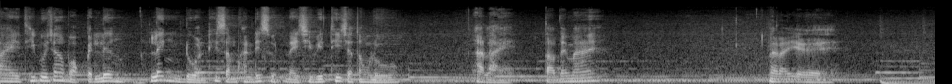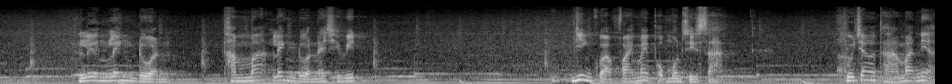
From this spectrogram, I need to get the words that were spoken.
อะไรที่พระเจ้าบอกเป็นเรื่องเร่งด่วนที่สำคัญที่สุดในชีวิตที่จะต้องรู้ อะไร ตอบได้ไหมอะไรเอ่ยเรื่องเร่งด่วนธรรมะเร่งด่วนในชีวิต ยิ่งกว่าไฟไหม้ผมบนศีรษะพระเจ้าถามว่าเนี่ย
